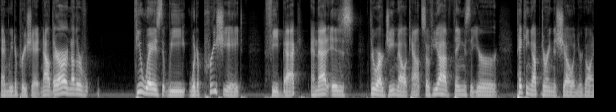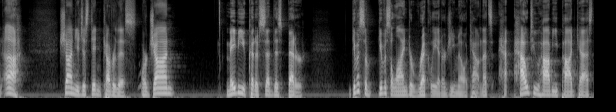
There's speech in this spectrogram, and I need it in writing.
and we'd appreciate it. Now there are another few ways that we would appreciate feedback, and that is through our Gmail account. So if you have things that you're picking up during the show and you're going, ah, Sean, you just didn't cover this, or John, maybe you could have said this better. Give us a give us a line directly at our Gmail account, and that's how to hobby podcast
